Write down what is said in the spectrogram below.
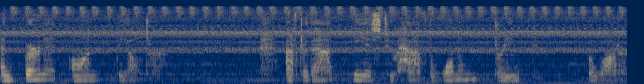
and burn it on the altar. After that, he is to have the woman drink the water.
